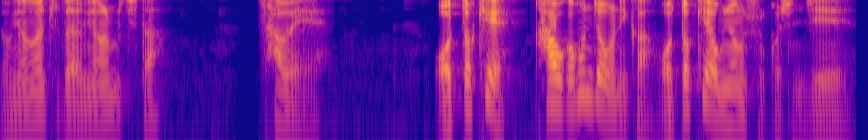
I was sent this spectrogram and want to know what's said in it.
영향을 주다. 영향을 미치다. 사회에 어떻게 카우가 혼자 오니까 어떻게 영향을 줄 것인지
